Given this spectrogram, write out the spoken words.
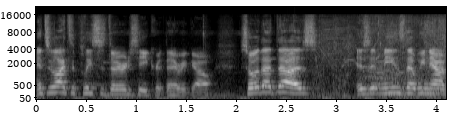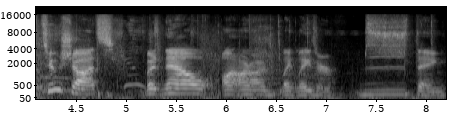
Intergalactic Police's Dirty Secret. There we go. So what that does is it means that we now have two shots, but now on, on our like laser thing.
